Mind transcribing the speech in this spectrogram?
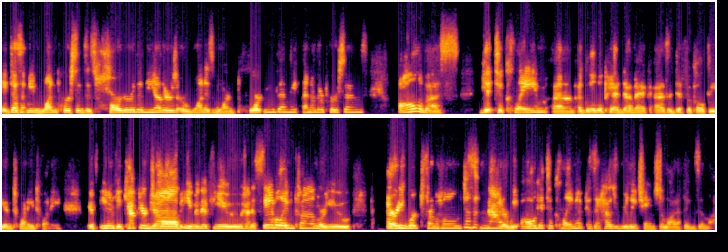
it doesn't mean one person's is harder than the others or one is more important than the another person's all of us get to claim um, a global pandemic as a difficulty in 2020. If even if you kept your job, even if you had a stable income or you already worked from home, doesn't matter. We all get to claim it because it has really changed a lot of things in life.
